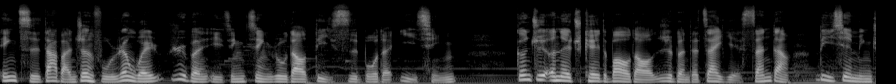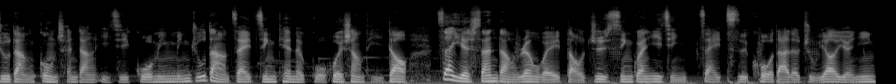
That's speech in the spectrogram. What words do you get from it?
因此大阪政府认为日本已经进入到第四波的疫情。根据 NHK 的报道，日本的在野三党立宪民主党、共产党以及国民民主党在今天的国会上提到，在野三党认为导致新冠疫情再次扩大的主要原因，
